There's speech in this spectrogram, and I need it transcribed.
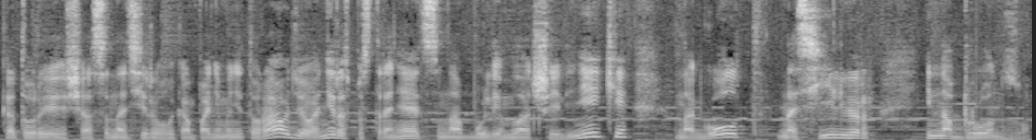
которые сейчас анонсировала компания Monitor Audio, они распространяются на более младшие линейки, на Gold, на Silver и на бронзу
